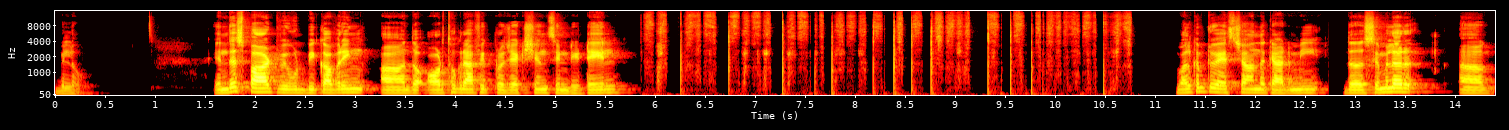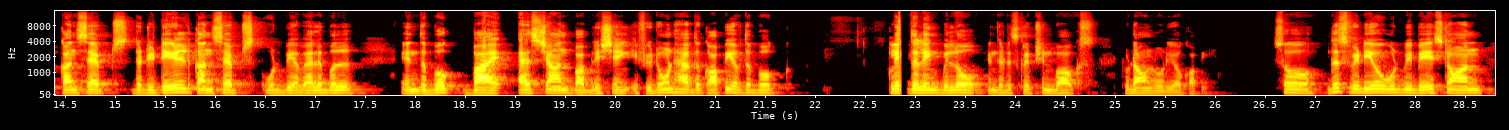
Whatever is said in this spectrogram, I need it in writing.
below. In this part, we would be covering uh, the orthographic projections in detail. Welcome to S Chand Academy. The similar uh, concepts, the detailed concepts would be available in the book by S. Chand Publishing. If you don't have the copy of the book, click the link below in the description box to download your copy. So this video would be based on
